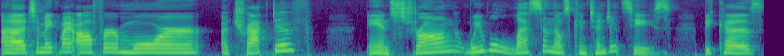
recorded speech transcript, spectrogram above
uh, to make my offer more attractive and strong, we will lessen those contingencies because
